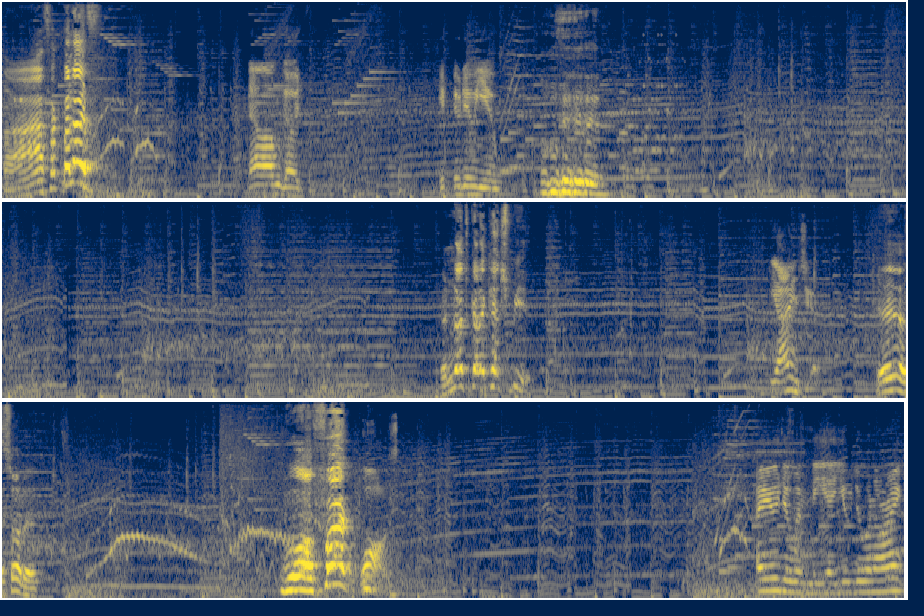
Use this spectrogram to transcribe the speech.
Ah, fuck my life! No, I'm good. You do you. You're catch me! Behind you. Yeah, yeah, I saw that. Whoa, fuck! Was. How you doing, Mia? You doing alright?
